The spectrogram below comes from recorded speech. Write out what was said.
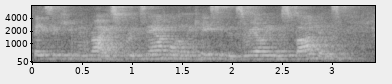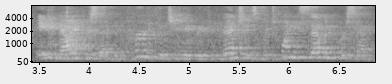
basic human rights. For example, in the case of Israeli respondents, 89% had heard of the Geneva Conventions, but 27%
